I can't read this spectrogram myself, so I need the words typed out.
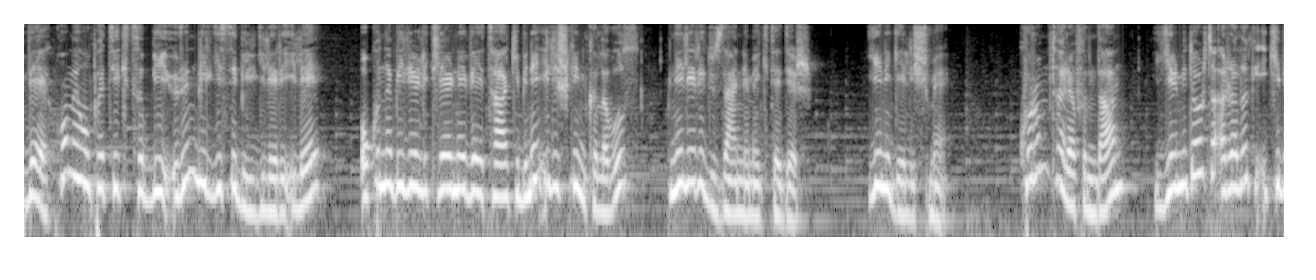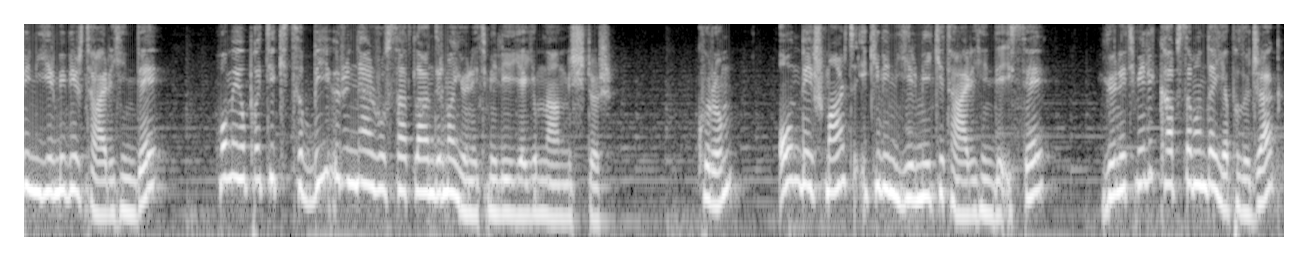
ve homeopatik tıbbi ürün bilgisi bilgileri ile okunabilirliklerine ve takibine ilişkin kılavuz neleri düzenlemektedir? Yeni gelişme. Kurum tarafından 24 Aralık 2021 tarihinde homeopatik tıbbi ürünler ruhsatlandırma yönetmeliği yayımlanmıştır. Kurum 15 Mart 2022 tarihinde ise yönetmelik kapsamında yapılacak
